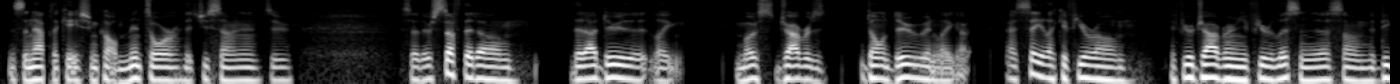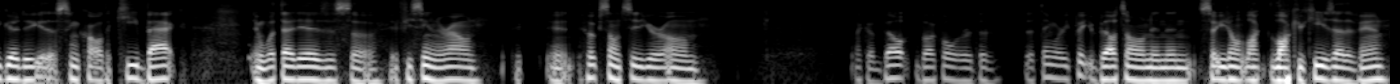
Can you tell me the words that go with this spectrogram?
it's an application called Mentor that you sign into. So there's stuff that um that I do that like most drivers don't do, and like I, I say like if you're um if you're a driver and if you're listening to this, um it'd be good to get this thing called the Key-Bak, and what that is is uh if you've seen it around, it, it hooks onto your um like a belt buckle or the the thing where you put your belt on, and then so you don't lock lock your keys out of the van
